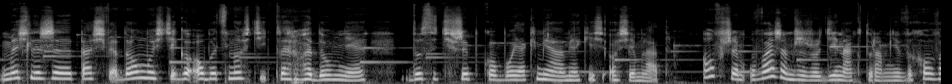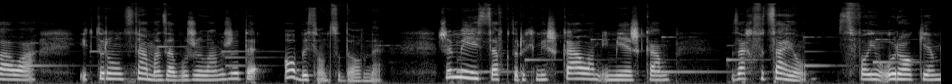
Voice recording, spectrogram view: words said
Myślę, że ta świadomość jego obecności dotarła do mnie dosyć szybko, bo jak miałam jakieś 8 lat. Owszem, uważam, że rodzina, która mnie wychowała i którą sama założyłam, że te oby są cudowne. Że miejsca, w których mieszkałam i mieszkam, zachwycają swoim urokiem.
